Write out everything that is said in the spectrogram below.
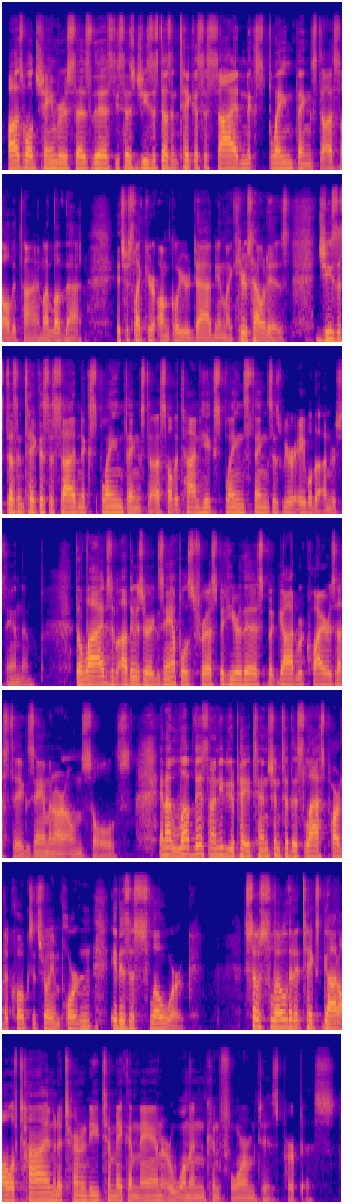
Oswald Chambers says this. He says, Jesus doesn't take us aside and explain things to us all the time. I love that. It's just like your uncle, your dad being like, here's how it is. Jesus doesn't take us aside and explain things to us all the time. He explains things as we are able to understand them. The lives of others are examples for us, but hear this, but God requires us to examine our own souls. And I love this, and I need you to pay attention to this last part of the quote because it's really important. It is a slow work. So slow that it takes God all of time and eternity to make a man or woman conform to his purpose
